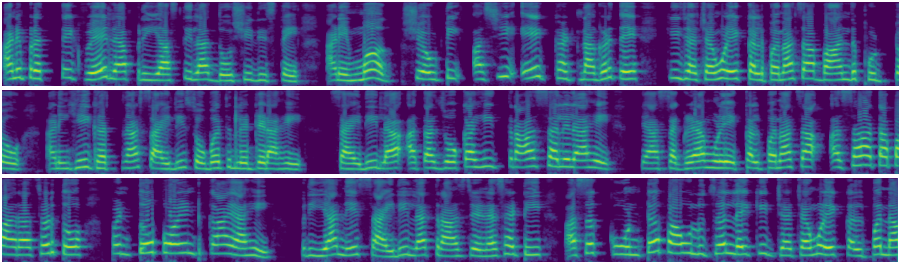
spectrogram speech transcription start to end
आणि प्रत्येक वेळेला प्रियास तिला दोषी दिसते. आणि मग शेवटी अशी एक घटना घडते की ज्याच्यामुळे कल्पनाचा बांध फुटतो. आणि ही घटना सायली सोबत रिलेटेड आहे. सायलीला आता जो काही त्रास झालेला आहे त्या सगळ्यामुळे कल्पनाचा असा आता पारा चढतो पण तो पॉइंट काय आहे? प्रियाने सायलीला त्रास देण्यासाठी असं कोणतं पाऊल उचललंय की ज्याच्यामुळे कल्पना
